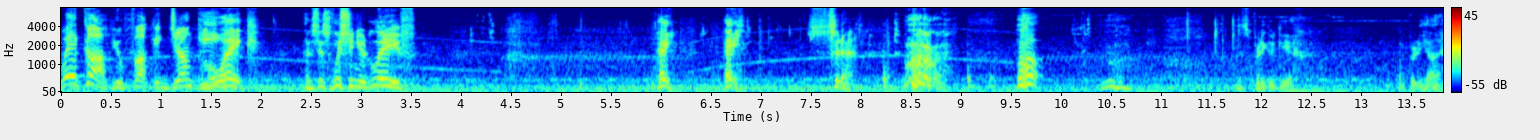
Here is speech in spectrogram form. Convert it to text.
Wake up, you fucking junkie! I'm awake. I was just wishing you'd leave. Hey, sit down. That's pretty good gear. I'm pretty high.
